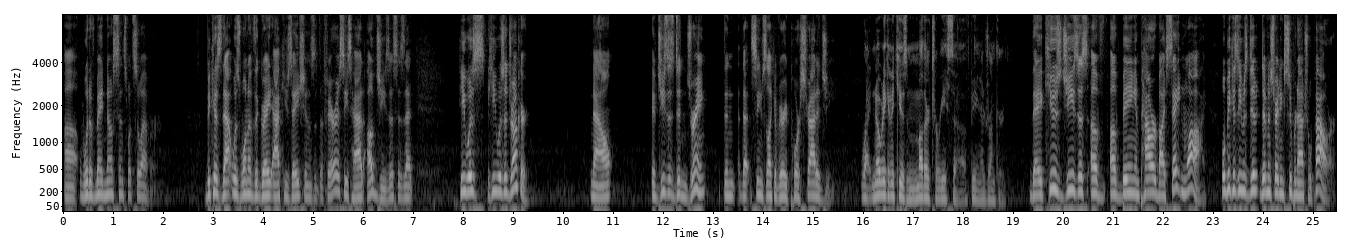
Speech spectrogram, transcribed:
uh, would have made no sense whatsoever. because that was one of the great accusations that the Pharisees had of Jesus is that he was he was a drunkard. Now, if Jesus didn't drink, then that seems like a very poor strategy. Right. Nobody can accuse Mother Teresa of being a drunkard. They accuse Jesus of of being empowered by Satan. Why? Well, because he was de- demonstrating supernatural power.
